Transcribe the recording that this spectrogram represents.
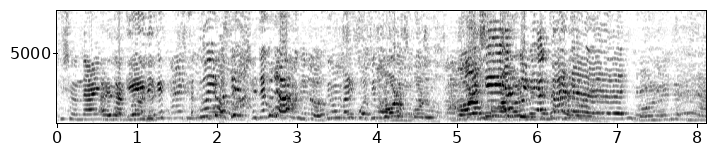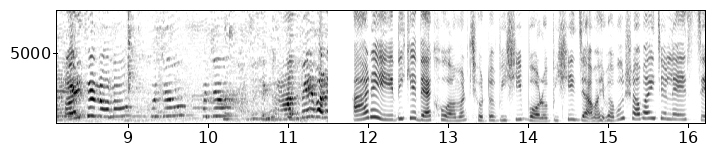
কি সুন্দর এইদিকে তুই হচ্ছে সেজে গুজে আসবি তো তুই আমার বাড়ি কচি গরম গরম। গরম হয়েছে ননো কাঁদবে আরে এদিকে দেখো আমার ছোট পিসি বড় পিসি জামাইবাবু সবাই চলে এসছে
